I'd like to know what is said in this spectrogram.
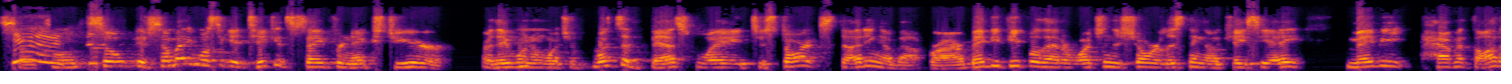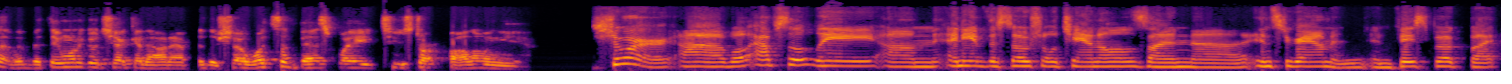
So Yeah. cool. So if somebody wants to get tickets, say for next year, or they want to watch it, what's the best way to start studying about Breyer? Maybe people that are watching the show or listening on KCA maybe haven't thought of it, but they want to go check it out after the show. What's the best way to start following you? Sure. Uh, well, absolutely. Um, any of the social channels on uh, Instagram and, and Facebook, but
